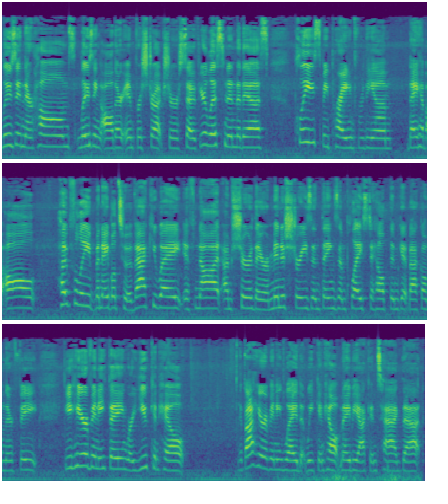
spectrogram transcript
losing their homes, losing all their infrastructure. So if you're listening to this, please be praying for them. They have all hopefully been able to evacuate. If not, I'm sure there are ministries and things in place to help them get back on their feet. If you hear of anything where you can help, if I hear of any way that we can help, maybe I can tag that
